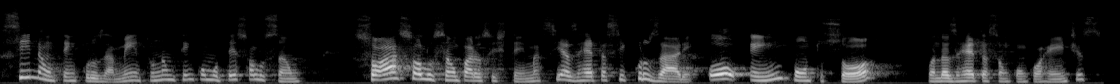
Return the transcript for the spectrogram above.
Se não tem cruzamento, não tem como ter solução. Só há solução para o sistema se as retas se cruzarem ou em um ponto só, quando as retas são concorrentes,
